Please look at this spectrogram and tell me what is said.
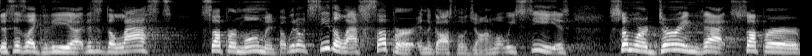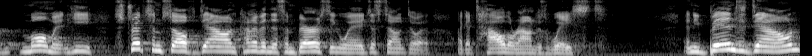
This is like the, uh, this is the last Supper moment, but we don't see the Last Supper in the Gospel of John. What we see is somewhere during that supper moment, he strips himself down kind of in this embarrassing way, just down to a, like a towel around his waist. And he bends down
